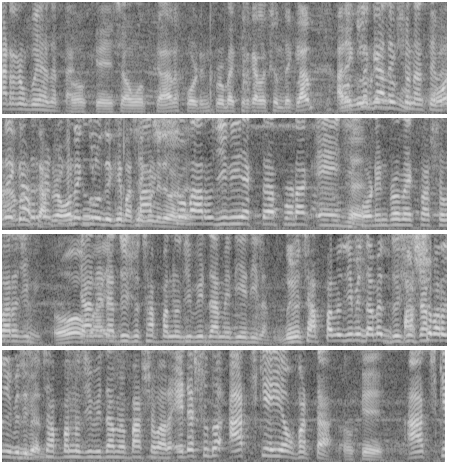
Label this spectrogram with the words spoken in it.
আটানব্বই হাজার টাকা। ওকে চমৎকার। ফোরটিন প্রো ম্যাক্স এর কালেকশন দেখলাম। আর এগুলো কালেকশন আছে অনেক আছে আপনারা অনেকগুলো দেখে বাছাই করে নিতে 512 পারবেন জিবি একটা প্রোডাক্ট এই যে হ্যাঁ। 14 প্রো ম্যাক্স 512 জিবি। জান। এটা 256 জিবির দামে দিয়ে দিলাম। দুইশো ছাপ্পান্ন জিবির দামে পাঁচশো বারো জিবি দিবেন। 256 জিবি দামে 512 এটা শুধু আজকে এই অফারটা ওকে। আজকে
